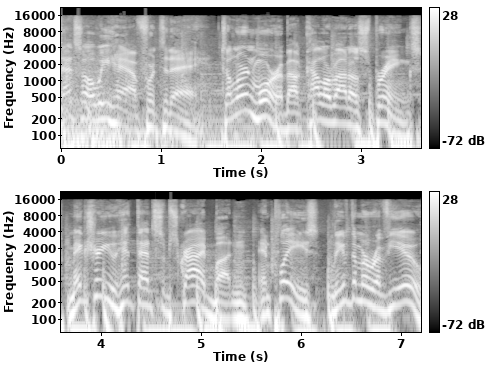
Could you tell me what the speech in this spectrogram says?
That's all we have for today. To learn more about Colorado Springs, make sure you hit that subscribe button and please leave them a review.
